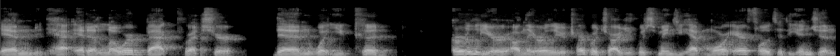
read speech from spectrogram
and ha- at a lower back pressure than what you could earlier on the earlier turbochargers, which means you have more airflow to the engine,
